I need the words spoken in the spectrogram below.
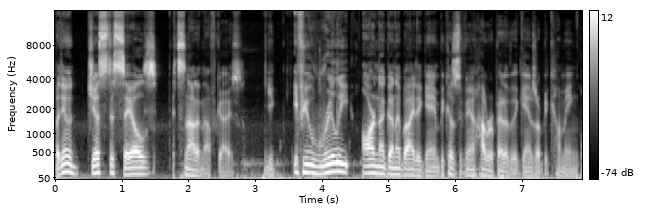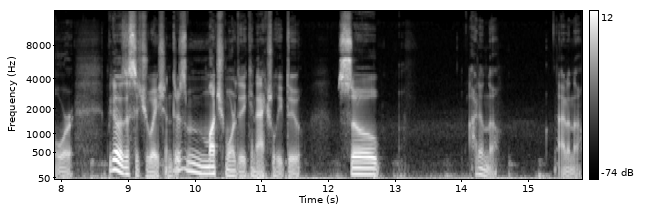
but you know, just the sales, it's not enough, guys. You, if you really are not gonna buy the game because of you know how repetitive the games are becoming, or because of the situation, there's much more they can actually do. So, I don't know. I don't know.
